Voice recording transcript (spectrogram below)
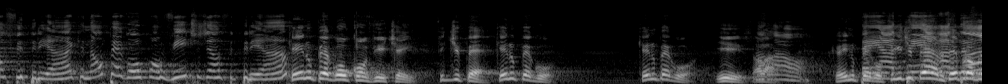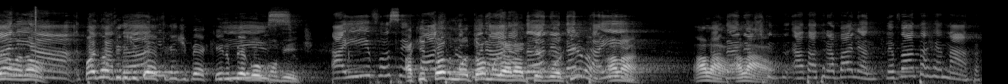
anfitriã, que não pegou o convite de anfitriã, Quem não pegou o convite aí? Fique de pé. Quem não pegou? Quem não pegou? Isso, olha Olha lá. lá. Quem não pegou? a- Fique de pé, não tem problema não. a- Pode tá não, fique de pé, fique de pé. Quem não pegou o convite? Aí você Aqui pode todo mundo, toda mulher Dani, pegou aqui, não? tá? Olha lá. Olha lá, A olha lá. que ela está trabalhando. Levanta, Renata.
